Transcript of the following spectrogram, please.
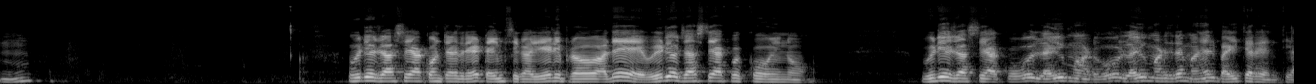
ಹ್ಞೂ ವಿಡಿಯೋ ಜಾಸ್ತಿ ಹಾಕು ಅಂತ ಹೇಳಿದ್ರೆ ಟೈಮ್ ಸಿಗ ಹೇಳಿ ಬ್ರೋ ಅದೇ ವಿಡಿಯೋ ಜಾಸ್ತಿ ಹಾಕ್ಬೇಕು ಇನ್ನು ವಿಡಿಯೋ ಜಾಸ್ತಿ ಹಾಕು ಲೈವ್ ಮಾಡು ಲೈವ್ ಮಾಡಿದ್ರೆ ಮನೇಲಿ ಬೈತಾರೆ ಅಂತೀಯ.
